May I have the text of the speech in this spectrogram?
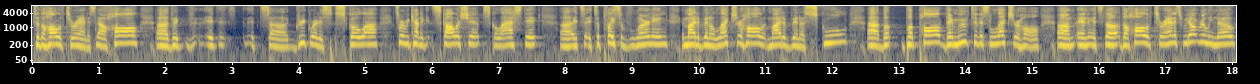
to the hall of Tyrannus. Now, hall, uh, the, it, it's uh, Greek word is schola. It's where we kind of get scholarship, scholastic. Uh, it's, it's a place of learning. It might have been a lecture hall. It might have been a school. Uh, but, but Paul, they moved to this lecture hall, um, and it's the, the hall of Tyrannus. We don't really know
